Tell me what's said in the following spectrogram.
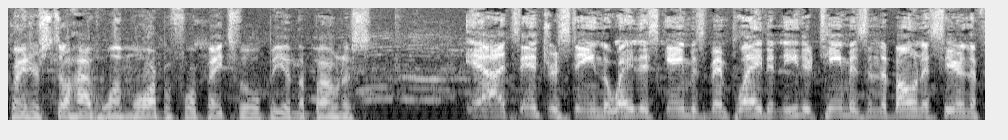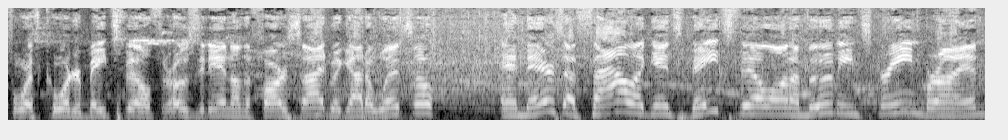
Raiders still have one more before Batesville will be in the bonus. Yeah, it's interesting the way this game has been played, and neither team is in the bonus here in the fourth quarter. Batesville throws it in on the far side. We got a whistle, and there's a foul against Batesville on a moving screen, Brian.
